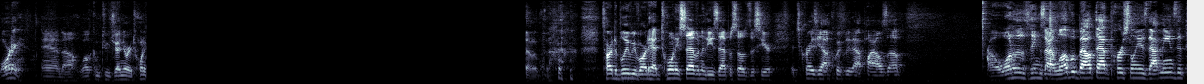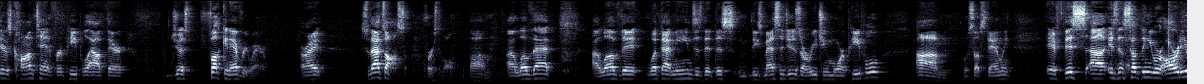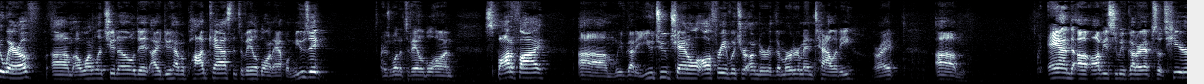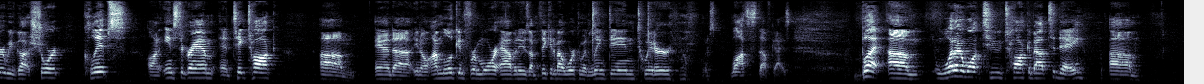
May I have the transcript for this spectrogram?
Morning, and uh, welcome to January 20. it's hard to believe we've already had 27 of these episodes this year. It's crazy how quickly that piles up. Uh, one of the things I love about that personally is that means that there's content for people out there just fucking everywhere. All right? So that's awesome, first of all. Um, I love that. I love that what that means is that this these messages are reaching more people. Um, what's up, Stanley? If this uh, isn't something you were already aware of, um, I want to let you know that I do have a podcast that's available on Apple Music. There's one that's available on Spotify. Um, we've got a YouTube channel, all three of which are under the Murder Mentality. All right. Um, and uh, obviously, we've got our episodes here. We've got short clips on Instagram and TikTok. Um, and, uh, you know, I'm looking for more avenues. I'm thinking about working with LinkedIn, Twitter. There's lots of stuff, guys. But um, what I want to talk about today um,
